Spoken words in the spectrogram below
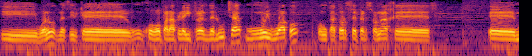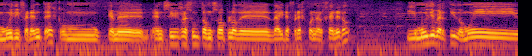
Y bueno, decir que un juego para Play 3 de lucha, muy guapo, con 14 personajes eh, muy diferentes, que me, en sí resulta un soplo de, aire fresco en el género y muy divertido, muy,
